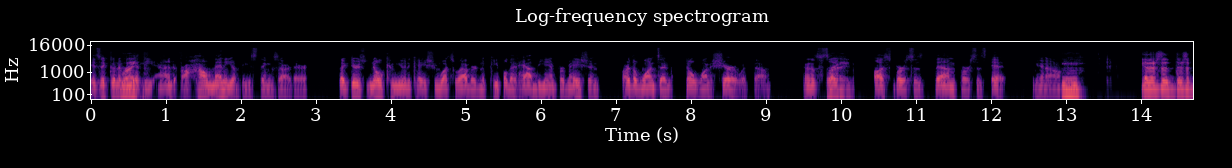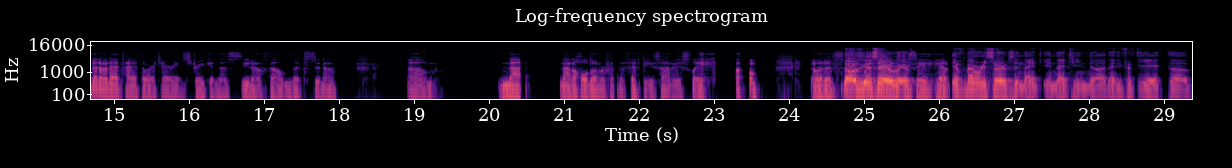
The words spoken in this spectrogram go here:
is it going to be Right. at the end, or how many of these things are there? Like, there's no communication whatsoever, and the people that have the information are the ones that don't want to share it with them, and it's like us versus them versus it, you know? Mhm. Yeah, there's a there's a bit of an anti-authoritarian streak in this, you know, film that's, you know, um not not a holdover from the 50s, obviously. Um, but it's No, I was it's- gonna say, nice to if-. Yep. if memory serves, in 19, in 19, uh, 1958, the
